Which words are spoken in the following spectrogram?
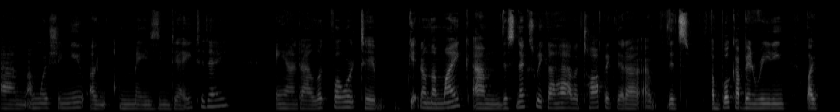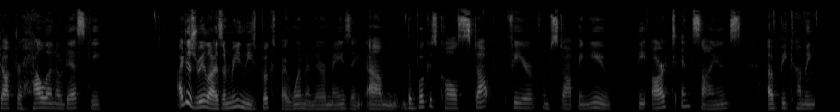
Um, I'm wishing you an amazing day today, and I look forward to getting on the mic. Um, this next week, I have a topic that I, I, it's a book I've been reading by Dr. Helen Odessky. I just realized I'm reading these books by women. They're amazing. Um, the book is called Stop Fear from Stopping You The Art and Science of Becoming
